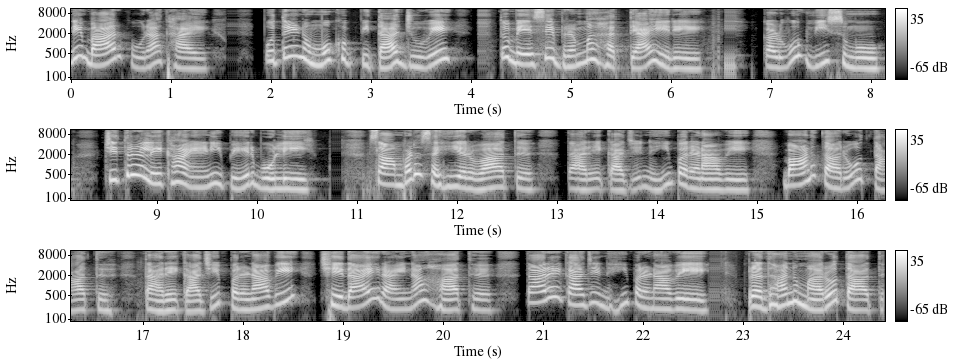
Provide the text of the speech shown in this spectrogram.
ને બાર પૂરા થાય. પુત્રીનું મુખ પિતા જુએ, તો બેસે બ્રહ્મ હત્યાએ રે. કડવું વીસમું, ચિત્રલેખા એણી પેર બોલી, સાંભળ સહિયર વાત, તારે કાજે નહીં પરણાવે. બાણ તારો તાત, તારે કાજે પરણાવે. છેદાય રાયના હાથ, તારે કાજે નહીં પરણાવે. પ્રધાન મારો તાત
